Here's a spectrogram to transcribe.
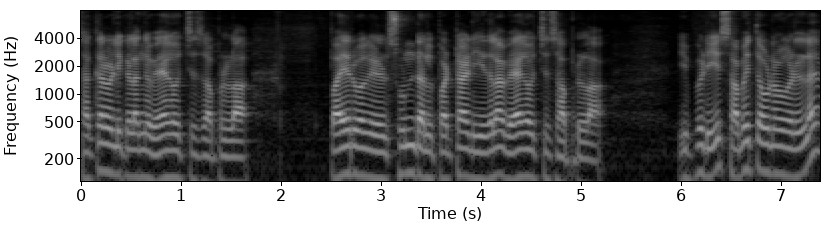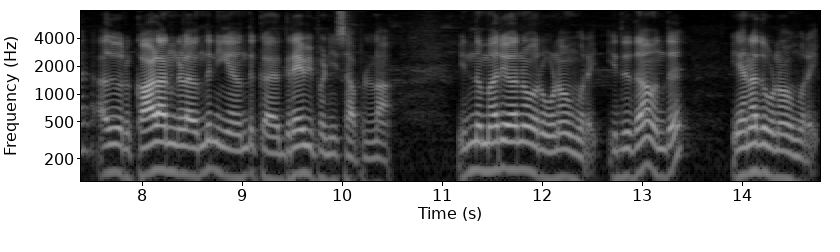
சக்கரவள்ளி கிழங்கை வேக வச்சு சாப்பிடலாம். பயிர் வகைகள் சுண்டல் பட்டாணி இதெல்லாம் வேக வச்சு சாப்பிடலாம். இப்படி சமைத்த உணவுகளில் அது ஒரு காளான்களை வந்து நீங்கள் வந்து க கிரேவி பண்ணி சாப்பிடலாம். இந்த மாதிரியான ஒரு உணவு முறை. இதுதான் வந்து எனது உணவு முறை.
